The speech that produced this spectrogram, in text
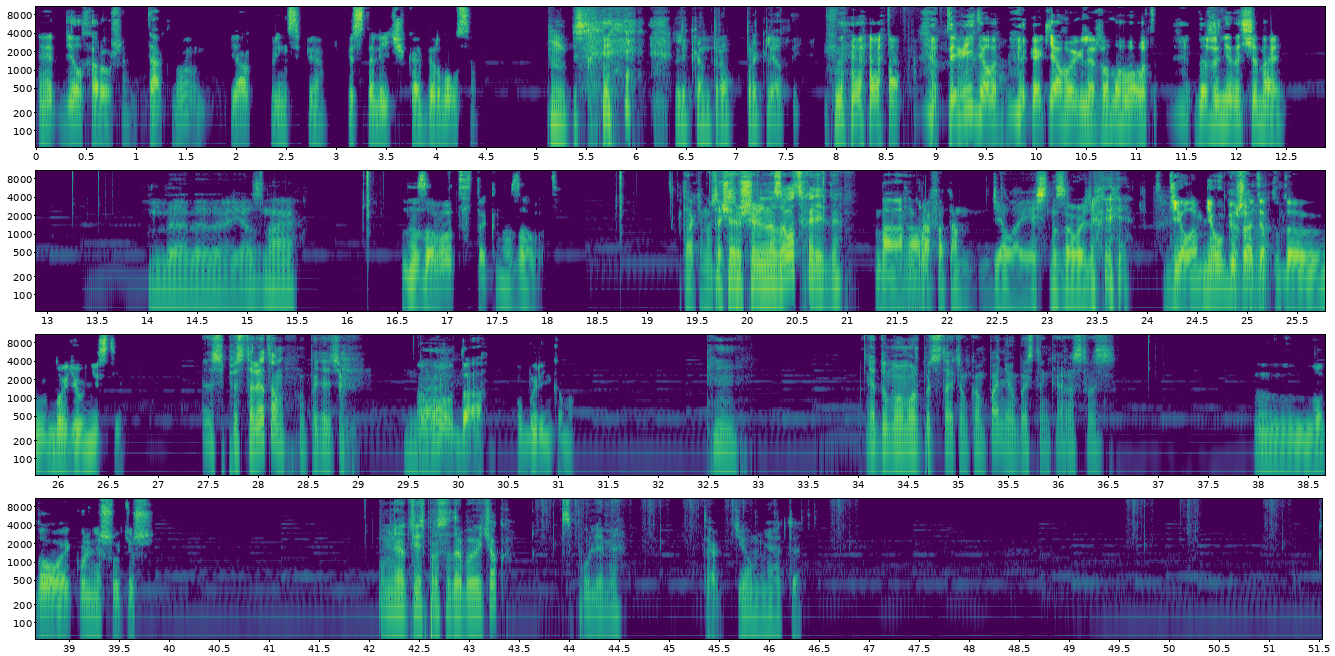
Это дело хорошее. Так, ну, я, в принципе, пистолетчика обернулся. Ликантроп проклятый. Ты видел, как я выгляжу? Ну вот, даже не начинай. Да-да-да, я знаю. На завод, так на завод. Так, и на что, всякий случай... решили на завод сходить, да? На, Ну, графа там дело есть на заводе. дело. Мне убежать оттуда, ноги унести. С пистолетом вы пойдете? Да. Ну, да, по-быренькому. Хм. Я думаю, может быть, стать им компанию быстренько, раз вы... с- М, Ну, давай, коль не шутишь. У меня тут есть просто дробовичок с пулями. Так, где у меня это?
